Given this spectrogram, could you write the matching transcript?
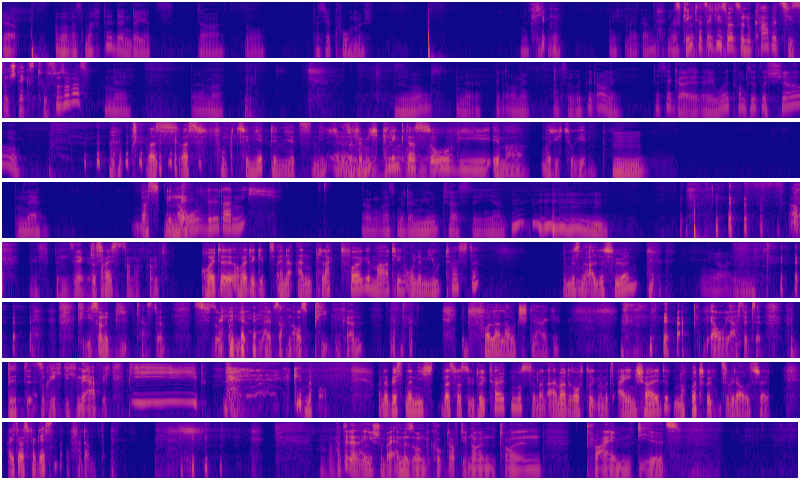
Ja, aber was macht er denn da jetzt da so? Das ist ja komisch. Klicken. Nicht mehr ganz. Ne? Es klingt tatsächlich so, als wenn du Kabel ziehst und steckst. Tust du sowas? Nee. Warte mal. Hm. So. Ne, geht auch nicht. Und zurück geht auch nicht. Das ist ja geil, ey. Welcome to the show. was, was funktioniert denn jetzt nicht? Also für mich klingt das so wie immer, muss ich zugeben. Mhm. Ne. Was genau nee. will da nicht? Irgendwas mit der Mute-Taste hier. oh. Ich bin sehr gespannt, das heißt, was da noch kommt. Heute, heute gibt es eine Unplugged-Folge, Martin ohne Mute-Taste. Wir müssen ja. alles hören. Ja. Kriege ich so eine Beep-Taste, dass ich so bei mir Live-Sachen auspiepen kann? In voller Lautstärke. oh ja, bitte. Bitte. So richtig nervig. Piep. genau. Und am besten dann nicht was, was du gedrückt halten musst, sondern einmal draufdrücken, damit es einschaltet und nochmal drücken zum wieder ausschalten. Habe ich da was vergessen? Oh, verdammt. Habt ihr denn eigentlich schon bei Amazon geguckt auf die neuen tollen Prime-Deals?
